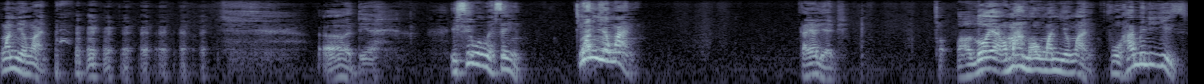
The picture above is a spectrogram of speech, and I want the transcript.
one year nwaanyị oh dear. You see what we're saying? One year nwaanyị ka ya li abi ọ lụọ ya ọ ma na nwanne ya nwaanyị for how many years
